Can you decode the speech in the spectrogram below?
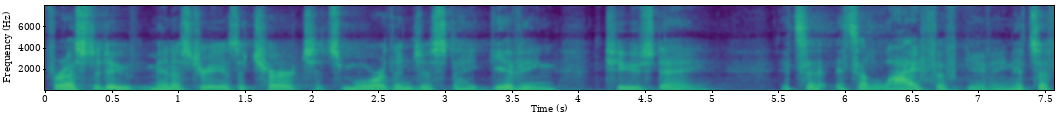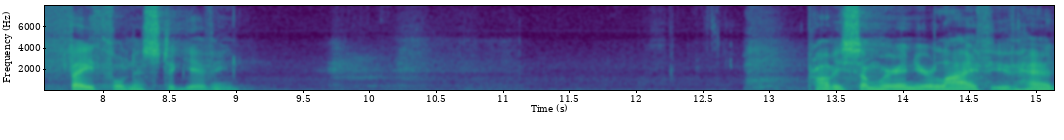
For us to do ministry as a church, it's more than just a giving Tuesday. It's a, it's a life of giving, it's a faithfulness to giving. Probably somewhere in your life you've had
